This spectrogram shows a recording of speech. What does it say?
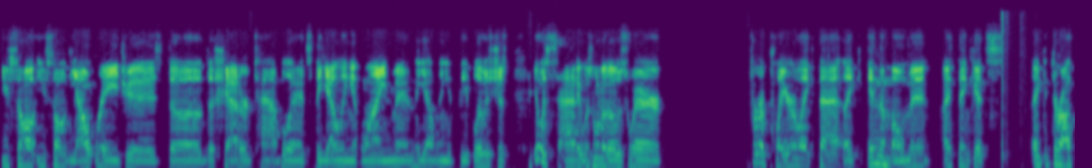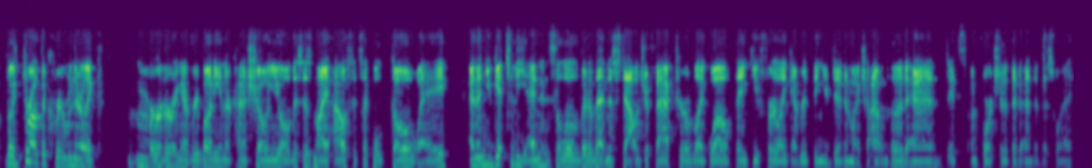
you saw you saw the outrages, the the shattered tablets, the yelling at linemen, the yelling at people. It was just it was sad. It was one of those where for a player like that, like in the moment, I think it's like throughout like throughout the career when they're like murdering everybody and they're kind of showing you, oh, this is my house. It's like, well, go away. And then you get to the end, and it's a little bit of that nostalgia factor of like, well, thank you for like everything you did in my childhood, and it's unfortunate that it ended this way.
